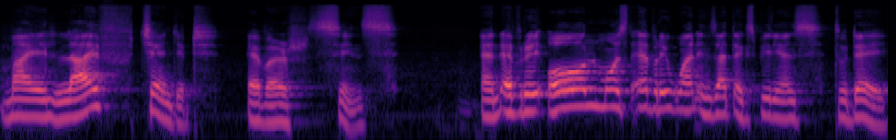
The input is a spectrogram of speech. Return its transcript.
my life changed ever since. And every, almost everyone in that experience today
